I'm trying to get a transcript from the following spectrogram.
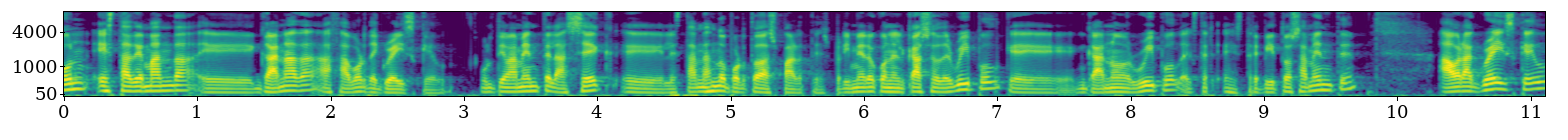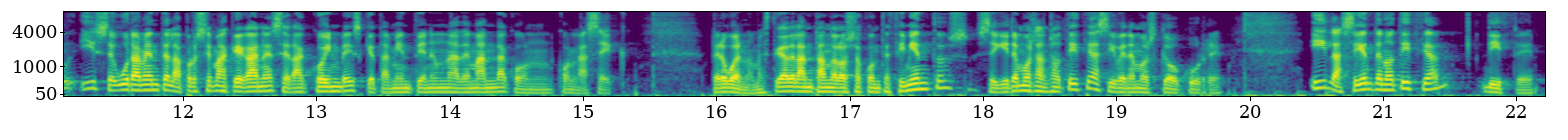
con esta demanda eh, ganada a favor de Grayscale. Últimamente la SEC eh, le están dando por todas partes. Primero con el caso de Ripple, que ganó Ripple estrepitosamente. Ahora Grayscale y seguramente la próxima que gane será Coinbase, que también tiene una demanda con, con la SEC. Pero bueno, me estoy adelantando a los acontecimientos, seguiremos las noticias y veremos qué ocurre. Y la siguiente noticia dice,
